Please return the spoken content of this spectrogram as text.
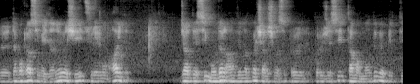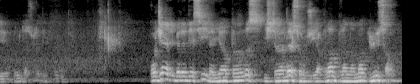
e, Demokrasi Meydanı ve Şehit Süleyman Aydın Caddesi modern aydınlatma çalışması pro- projesi tamamlandı ve bitti. Bunu da söyledik. Kocaeli Belediyesi ile yaptığımız iştirakler sonucu yapılan planlama düğün salonu.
